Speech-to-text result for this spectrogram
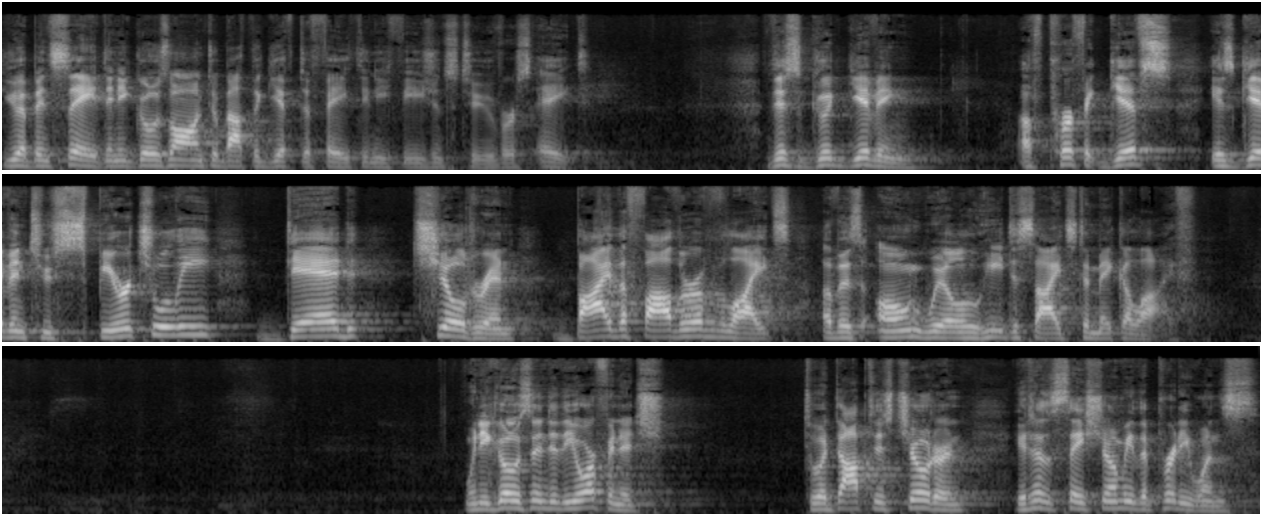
you have been saved. And he goes on to about the gift of faith in Ephesians 2, verse 8. This good giving of perfect gifts is given to spiritually dead children by the Father of lights of his own will, who he decides to make alive. When he goes into the orphanage to adopt his children, he doesn't say, Show me the pretty ones.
